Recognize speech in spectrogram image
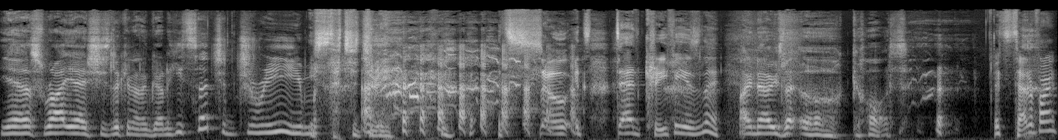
Yeah, that's right. Yeah, she's looking at him going, he's such a dream. He's such a dream. it's so it's dead creepy, isn't it? I know. He's like, oh, God. It's terrifying.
